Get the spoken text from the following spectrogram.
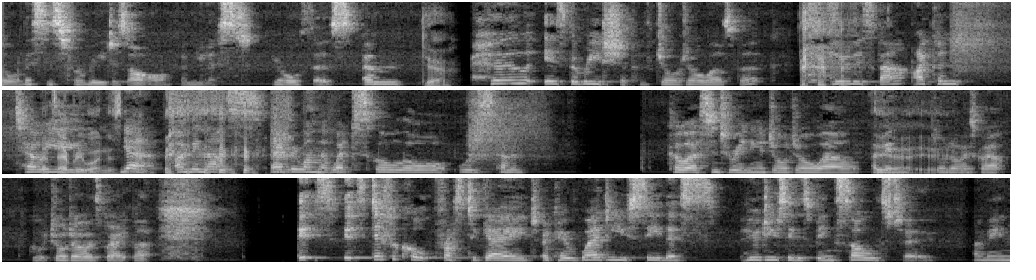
or this is for readers of, and you list your authors. Um, Yeah. who is the readership of George Orwell's book? Who is that? I couldn't tell That's you. everyone, isn't yeah, it? I mean that's everyone that went to school or was kind of coerced into reading a George Orwell. I mean, Yeah, yeah, George yeah. Orwell's great. George Orwell's great, but it's it's difficult for us to gauge. Okay, where do you see this? Who do you see this being sold to? I mean,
